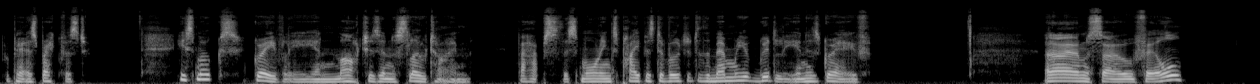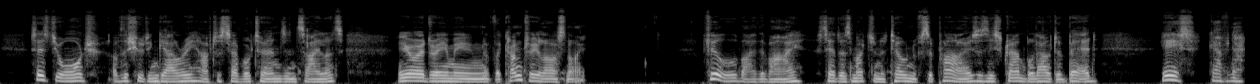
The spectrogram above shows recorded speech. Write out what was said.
prepares breakfast. He smokes gravely and marches in a slow time. Perhaps this morning's pipe is devoted to the memory of Gridley in his grave. "And so, Phil," says George of the shooting gallery after several turns in silence, "you were dreaming of the country last night. Phil, by the by, said as much in a tone of surprise as he scrambled out of bed, "Yes, guv'ner."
